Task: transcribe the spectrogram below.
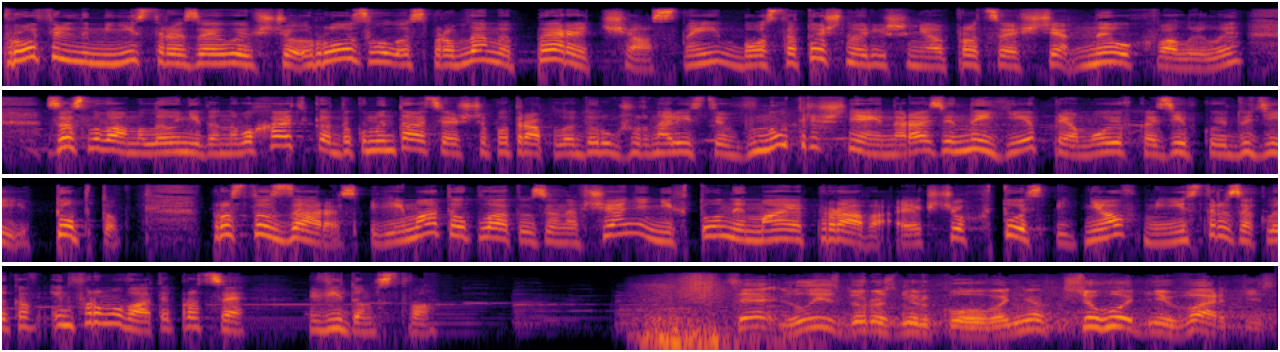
Профільний міністр заявив, що розголос проблеми передчасний, бо остаточного рішення про це ще не ухвалили. За словами Леоніда Новохатька, документація, що потрапила до рук журналістів, внутрішня і наразі не є прямою вказівкою до дії. Тобто, просто зараз підіймати оплату за навчання ніхто не має права. А якщо хтось підняв, міністр закликав інформувати про це відомство. Це лист до розмірковування. Сьогодні вартість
